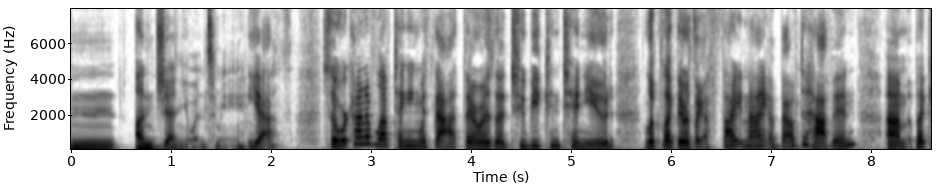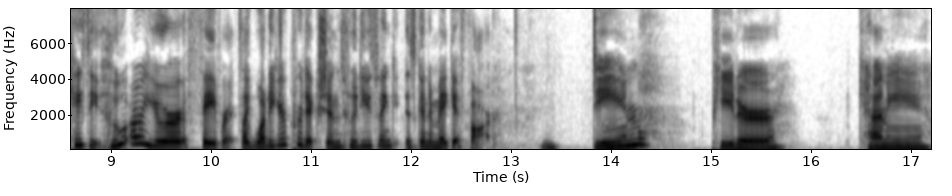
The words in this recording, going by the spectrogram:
mm, ungenuine to me. Yes. So we're kind of left hanging with that. There was a to be continued. Looked like there was like a fight night about to happen. Um, but Casey, who are your favorites? Like, what are your predictions? Who do you think is going to make it far? Dean, Peter, Kenny,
